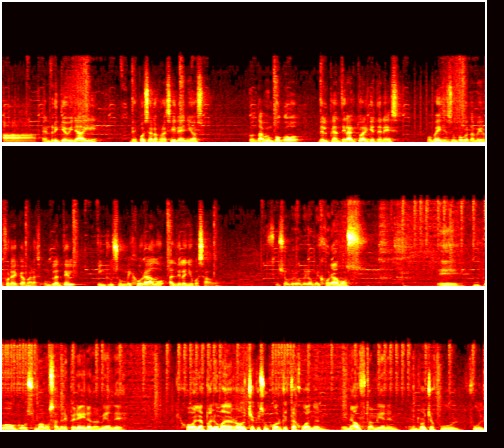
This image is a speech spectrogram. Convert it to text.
a Enrique Binagui, después a los brasileños. Contame un poco del plantel actual que tenés Vos me dices un poco también fuera de cámaras, un plantel incluso mejorado al del año pasado. Sí, yo creo que lo mejoramos eh, un poco. Sumamos a Andrés Pereira también, de, que juega en la Paloma de Rocha, que es un jugador que está jugando en, AUF también, en, Rocha Fútbol, Fútbol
